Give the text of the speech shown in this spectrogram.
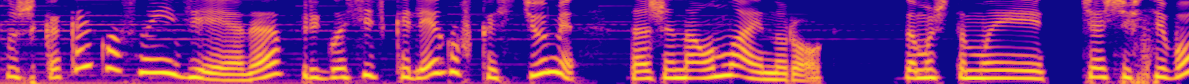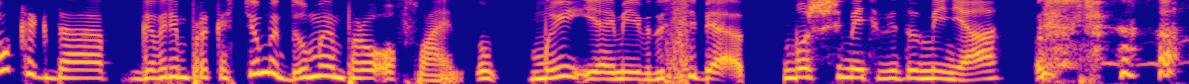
Слушай, какая классная идея, да? Пригласить коллегу в костюме даже на онлайн-урок. потому что мы чаще всего, когда говорим про костюмы, думаем про офлайн. Ну, мы, я имею в виду себя. Можешь иметь в виду меня.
